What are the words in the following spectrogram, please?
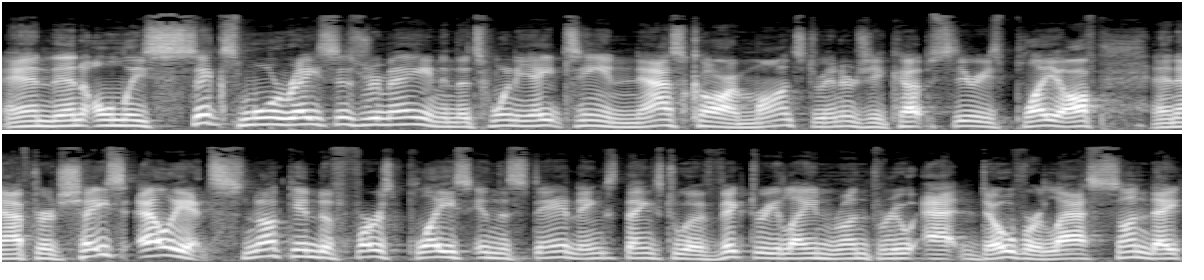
And then only six more races remain in the 2018 NASCAR Monster Energy Cup Series playoff. And after Chase Elliott snuck into first place in the standings thanks to a victory lane run through at Dover last Sunday,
